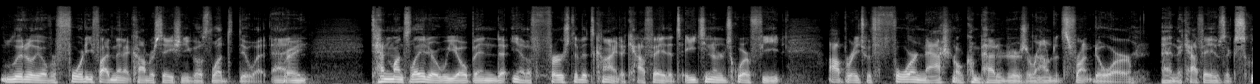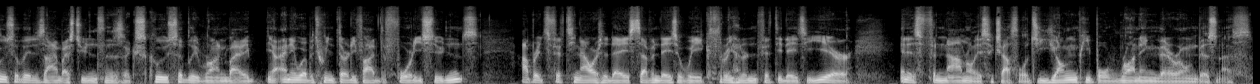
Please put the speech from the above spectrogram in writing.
literally over 45 minute conversation, he goes, let's do it. And right. 10 months later, we opened, you know, the first of its kind, a cafe that's 1,800 square feet, operates with four national competitors around its front door. And the cafe is exclusively designed by students and is exclusively run by, you know, anywhere between 35 to 40 students. Operates 15 hours a day, seven days a week, 350 days a year and is phenomenally successful. It's young people running their own business.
